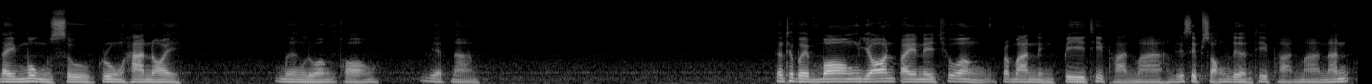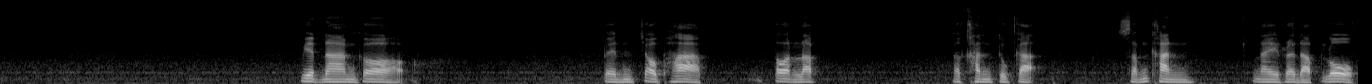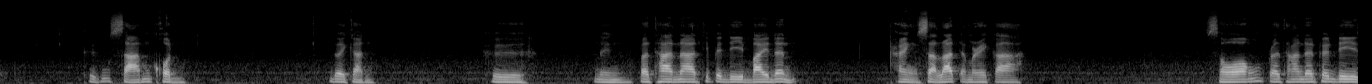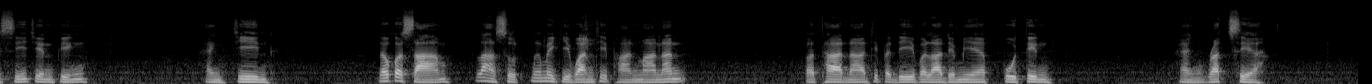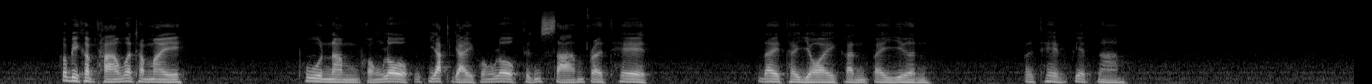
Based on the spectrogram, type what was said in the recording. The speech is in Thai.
ได้มุ่งสู่กรุงฮานอย เมืองหลวงของเวียดนาม แล้วถ้าไปมองย้อนไปในช่วงประมาณหนึ่งปีที่ผ่านมาหรือ 12 เดือนที่ผ่านมานั้น เวียดนามก็เป็นเจ้าภาพต้อนรับคันตุกะสำคัญในระดับโลกถึง 3 คนด้วยกัน คือ 1. ประธานาธิบดีไบเดนแห่งสหรัฐอเมริกา 2. ประธานาธิบดีสีเจียนผิง แห่งจีน แล้วก็ 3. ล่าสุดเมื่อไม่กี่วันที่ผ่านมานั้น ประธานาธิบดีวลาดิเมียร์ปูติน แห่งรัสเซีย ก็มีคำถามว่าทำไมผู้นำของโลกยักษ์ใหญ่ของโลกถึง 3 ประเทศ ได้ทยอยกันไปเยือนประเทศเวียดนาม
